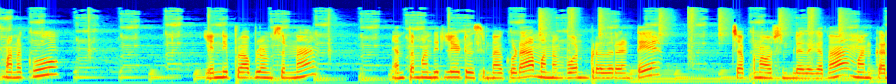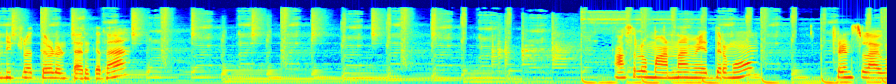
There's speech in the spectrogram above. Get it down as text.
మనకు ఎన్ని ప్రాబ్లమ్స్ ఉన్నా ఎంతమంది రిలేటివ్స్ ఉన్నా కూడా మనం ఓన్ బ్రదర్ అంటే చెప్పనవసరం లేదు కదా. మనకు అన్నింటిలో తోడు ఉంటారు కదా. అసలు మా అన్న మీ ఇద్దరము ఫ్రెండ్స్ లాగా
